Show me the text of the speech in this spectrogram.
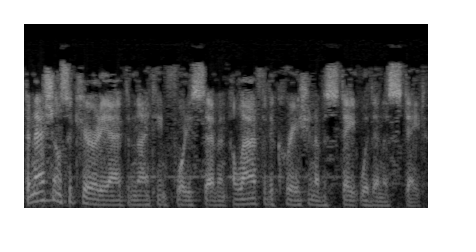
The National Security Act of 1947 allowed for the creation of a state within a state.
